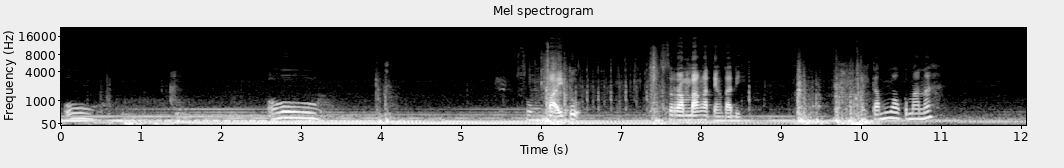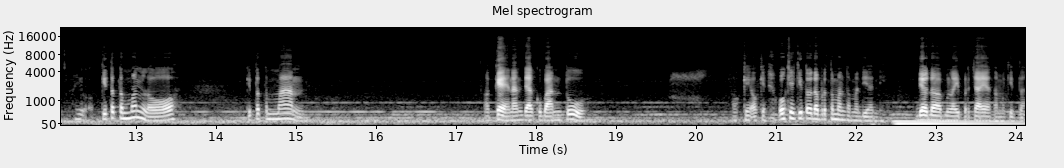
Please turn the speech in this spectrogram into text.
Oh. Oh. Sumpah itu seram banget yang tadi. Eh, kamu mau ke mana? Ayo, kita teman loh. Kita teman. Oke, nanti aku bantu. Oke, oke. Oke, kita udah berteman sama dia nih. Dia udah mulai percaya sama kita.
